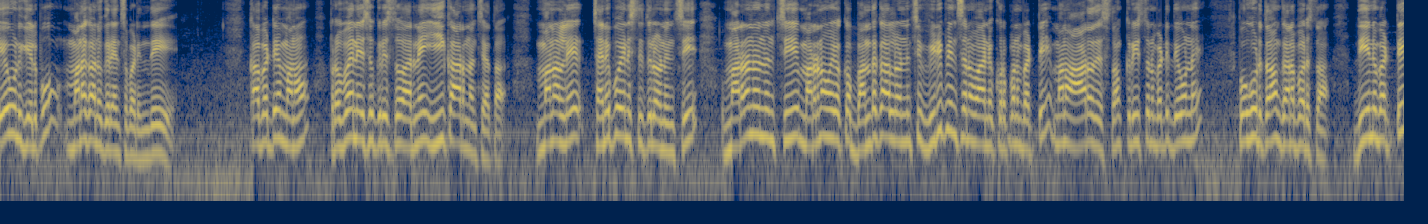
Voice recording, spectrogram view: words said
దేవుని గెలుపు మనకు అనుగ్రహించబడింది. కాబట్టి మనం ప్రభు యేసుక్రీస్తు వారిని ఈ కారణం చేత మనల్ని చనిపోయిన స్థితిలో నుంచి మరణం నుంచి మరణం యొక్క బంధకాల నుంచి విడిపించిన వారిని కృపను బట్టి మనం ఆరాధిస్తాం క్రీస్తుని బట్టి దేవుణ్ణి పొగుడుతాం గనపరుస్తాం దీన్ని బట్టి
